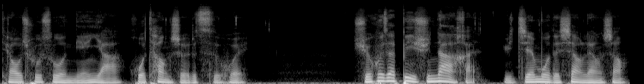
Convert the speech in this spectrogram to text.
挑出所有粘牙或烫舌的词汇，学会在必须呐喊与缄默的向量上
